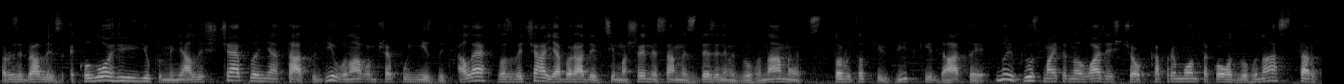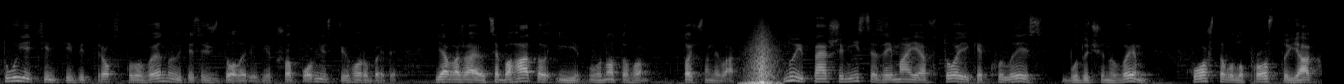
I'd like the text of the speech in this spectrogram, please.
розібрали з екологією, поміняли щеплення. Та тоді вона вам ще поїздить. Але зазвичай я би радив ці машини саме з дизельними двигунами 100% відкидати. Ну і плюс майте на увазі, що капремонт такого двигуна стартує тільки від 3,5 тисяч доларів, якщо повністю його робити. Я вважаю це багато і воно того точно не варто. Ну і перше місце займає авто, яке колись, будучи новим, коштувало просто як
